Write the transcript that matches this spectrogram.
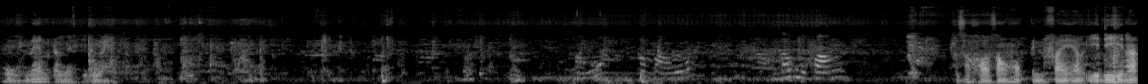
โหแน่นกันเลยทีเดียวสคสองหกเป็นไฟ LED นะ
